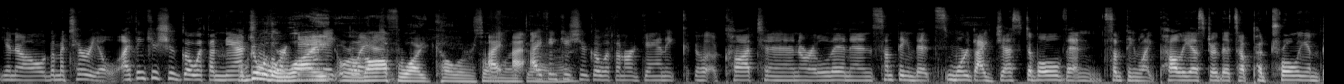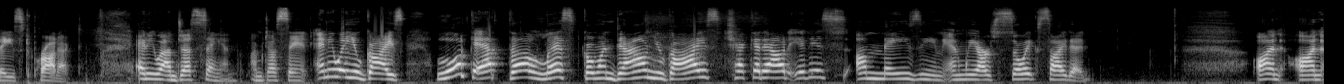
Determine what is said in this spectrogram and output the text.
You know the material. I think you should go with a natural. I'm going with a white or an off-white color or something I, like that. I, I think you should go with an organic uh, cotton or linen, something that's more digestible than something like polyester that's a petroleum based product. Anyway, I'm just saying. I'm just saying. Anyway, you guys, look at the list going down, you guys. Check it out. It is amazing, and we are so excited on on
